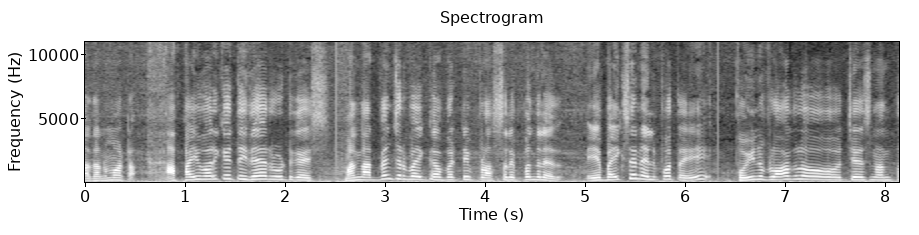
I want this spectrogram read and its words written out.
అదనమాట ఆ పై వరకు అయితే ఇదే రూట్ గైస్ మన అడ్వెంచర్ బైక్ కాబట్టి ఇప్పుడు అస్సలు ఇబ్బంది లేదు. ఏ బైక్స్ అయినా వెళ్ళిపోతాయి. పోయిన వ్లాగ్లో చేసినంత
